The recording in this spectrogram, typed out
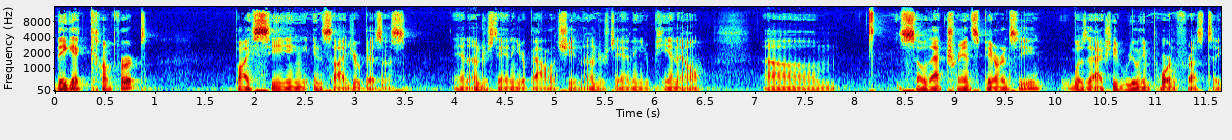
they get comfort by seeing inside your business and understanding your balance sheet and understanding your P and L. Um, so that transparency was actually really important for us to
